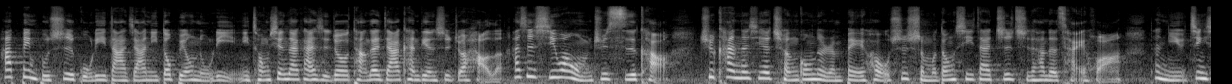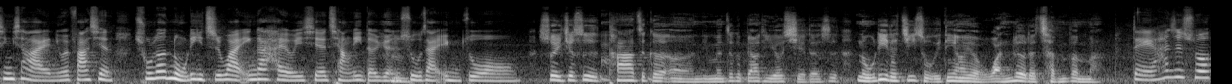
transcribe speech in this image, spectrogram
他并不是鼓励大家你都不用努力，你从现在开始就躺在家看电视就好了。他是希望我们去思。思考，去看那些成功的人背后是什么东西在支持他的才华。但你静心下来，你会发现，除了努力之外，应该还有一些强力的元素在运作哦。所以就是他这个呃，你们这个标题有写的是努力的基础一定要有玩乐的成分嘛？对，他是说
